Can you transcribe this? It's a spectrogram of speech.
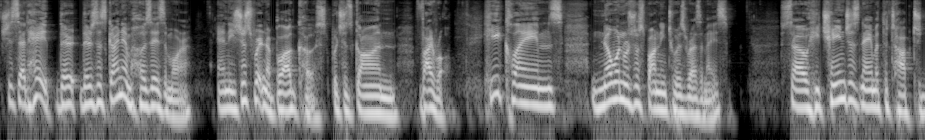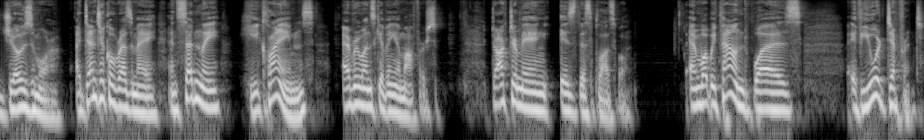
She said, Hey, there, there's this guy named Jose Zamora, and he's just written a blog post which has gone viral. He claims no one was responding to his resumes. So he changed his name at the top to Joe Zamora, identical resume, and suddenly he claims everyone's giving him offers. Dr. Ming, is this plausible? And what we found was if you were different,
